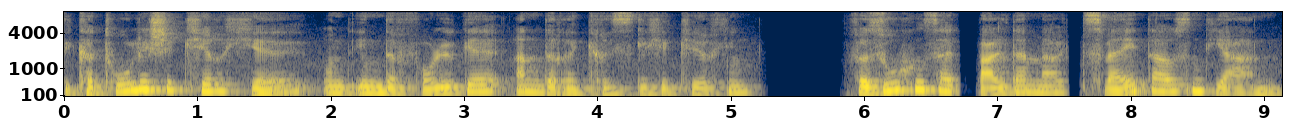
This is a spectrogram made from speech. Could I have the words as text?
Die katholische Kirche und in der Folge andere christliche Kirchen versuchen seit bald einmal 2000 Jahren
